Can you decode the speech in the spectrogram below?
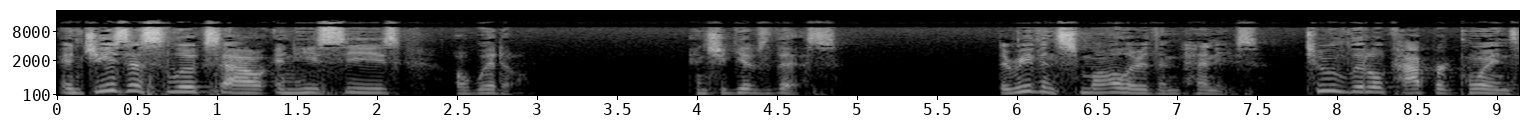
And Jesus looks out and he sees a widow. And she gives this. They're even smaller than pennies. Two little copper coins,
